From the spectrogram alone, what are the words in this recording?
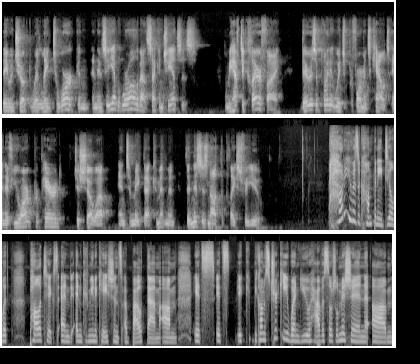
they would show up late to work and, and they would say, Yeah, but we're all about second chances. And we have to clarify there is a point at which performance counts. And if you aren't prepared to show up and to make that commitment, then this is not the place for you. How do you, as a company, deal with politics and, and communications about them? Um, it's it's it becomes tricky when you have a social mission um,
